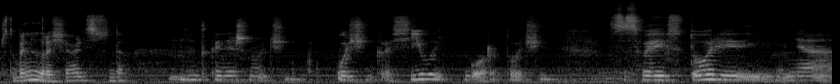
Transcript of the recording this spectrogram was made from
чтобы они возвращались сюда. Ну, это, конечно, очень, очень красивый город, очень со своей историей. И меня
